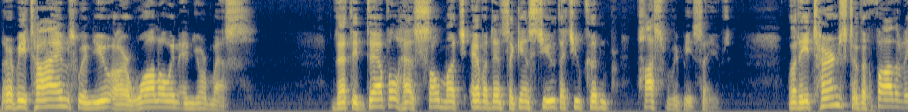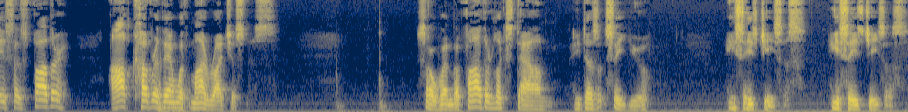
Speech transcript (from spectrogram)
There'll be times when you are wallowing in your mess that the devil has so much evidence against you that you couldn't possibly be saved. But he turns to the Father and he says, Father, I'll cover them with my righteousness. So when the Father looks down, he doesn't see you. He sees Jesus. He sees Jesus.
